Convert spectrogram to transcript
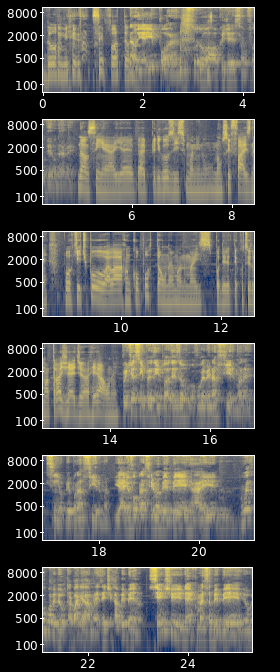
dormindo, sem portão. Não, e aí, porra, misturou álcool e direção. Fudeu, né, velho? Não, sim, é, aí é, é perigosíssimo, mano, e não, não se faz, né? Porque, tipo, ela arrancou o portão, né, mano? Mas poderia ter acontecido uma tragédia real, né? Porque assim, por exemplo, às vezes eu vou beber na firma, né? Sim, eu bebo na firma. E aí eu vou pra firma beber, aí não é que eu vou beber, eu vou trabalhar, mas a gente acaba bebendo. Se a gente, né, começa a beber, eu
